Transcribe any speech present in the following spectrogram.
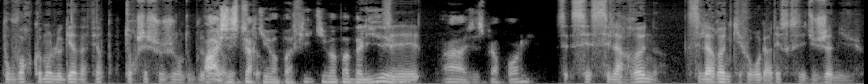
pour voir comment le gars va faire pour torcher ce jeu en double Ah, j'espère qu'il va pas qu'il va pas baliser. Ah, j'espère pour lui. c'est, la run, c'est la run qu'il faut regarder parce que c'est du jamais vu.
